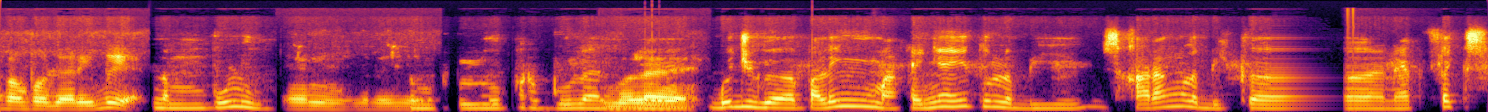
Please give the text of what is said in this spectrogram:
82 ribu ya? 60 ya, 60 per bulan, bulan ya. gue juga paling makainya itu lebih sekarang lebih ke Netflix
